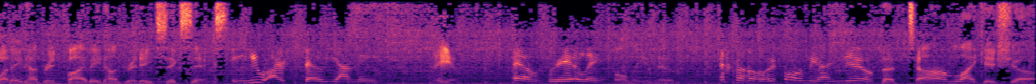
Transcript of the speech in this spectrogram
1-800-5800-866. You are so yummy. Damn, Oh, really? if only you knew. Oh, if only I knew. The Tom Leykis Show.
